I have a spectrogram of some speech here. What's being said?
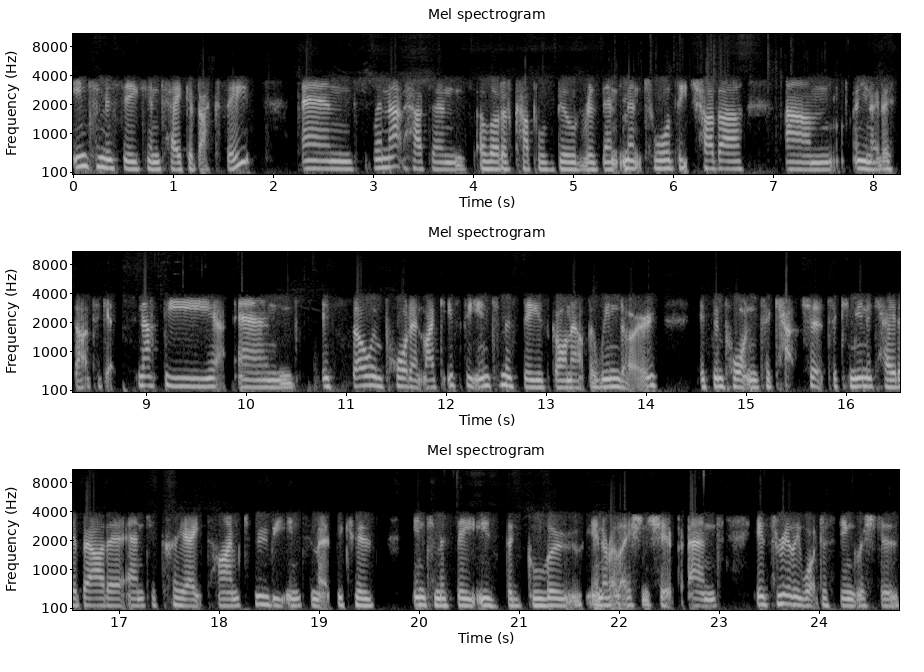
intimacy can take a back seat. And when that happens, a lot of couples build resentment towards each other. Um, you know, they start to get snappy, and it's so important. Like, if the intimacy has gone out the window, it's important to catch it, to communicate about it, and to create time to be intimate because intimacy is the glue in a relationship. And it's really what distinguishes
